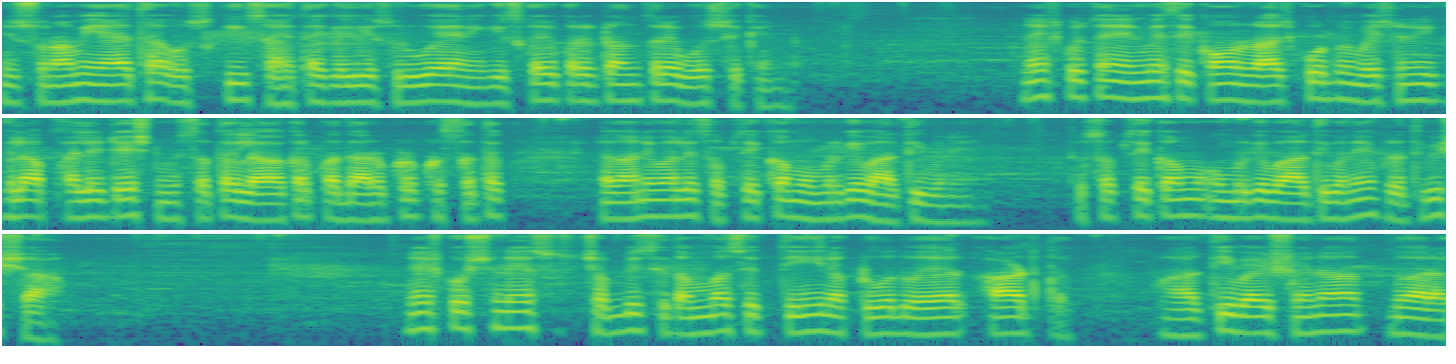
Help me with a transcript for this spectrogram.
में सुनामी आया था उसकी सहायता के लिए शुरू हुआ है, यानी कि इसका जो करेक्ट आंसर है वो सेकेंड नेक्स्ट क्वेश्चन इनमें से कौन राजकोट में वेस्टइंडीज के खिलाफ पहले टेस्ट में शतक लगाकर पदार्पण पर शतक लगाने वाले सबसे कम उम्र के भारतीय बने। तो सबसे कम उम्र के भारतीय बने पृथ्वी शाह। नेक्स्ट क्वेश्चन है 26 सितंबर से 3 अक्टूबर 2008 तक भारतीय वायुसेना द्वारा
